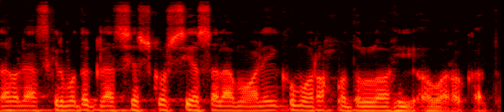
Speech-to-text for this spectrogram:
তাহলে আজকের মতো ক্লাস শেষ করছি। আসসালামু আলাইকুম রহমতুল্লাহি ওবরাকাতু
